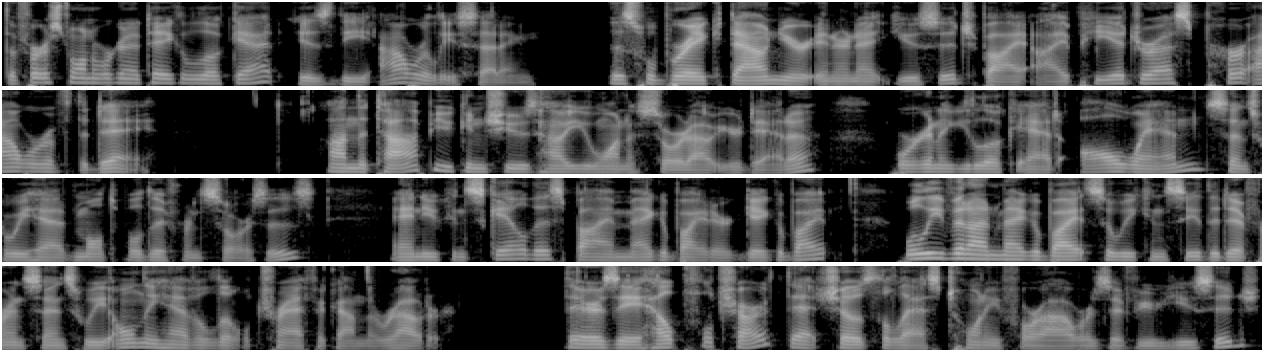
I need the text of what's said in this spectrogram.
The first one we're going to take a look at is the hourly setting. This will break down your internet usage by IP address per hour of the day. On the top, you can choose how you want to sort out your data. We're going to look at all WAN since we had multiple different sources, and you can scale this by megabyte or gigabyte. We'll leave it on megabyte so we can see the difference since we only have a little traffic on the router. There's a helpful chart that shows the last 24 hours of your usage,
